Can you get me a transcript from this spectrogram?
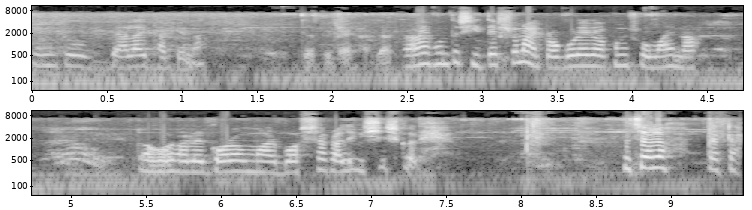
কিন্তু বেলায় থাকে না। যাতে দেখা যাক। আর এখন তো শীতের সময়, টগরের এখন সময় না। টগর হবে গরম আর বর্ষাকালে বিশেষ করে। তো চলো, টাটা।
